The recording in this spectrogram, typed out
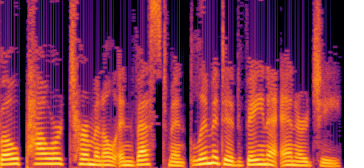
Bow Power Terminal Investment Limited Vena Energy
